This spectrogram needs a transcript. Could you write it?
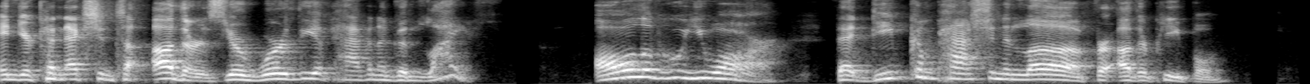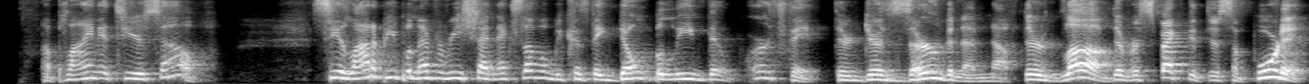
and your connection to others, you're worthy of having a good life. All of who you are, that deep compassion and love for other people, applying it to yourself. See, a lot of people never reach that next level because they don't believe they're worth it. They're deserving enough. They're loved, they're respected, they're supported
